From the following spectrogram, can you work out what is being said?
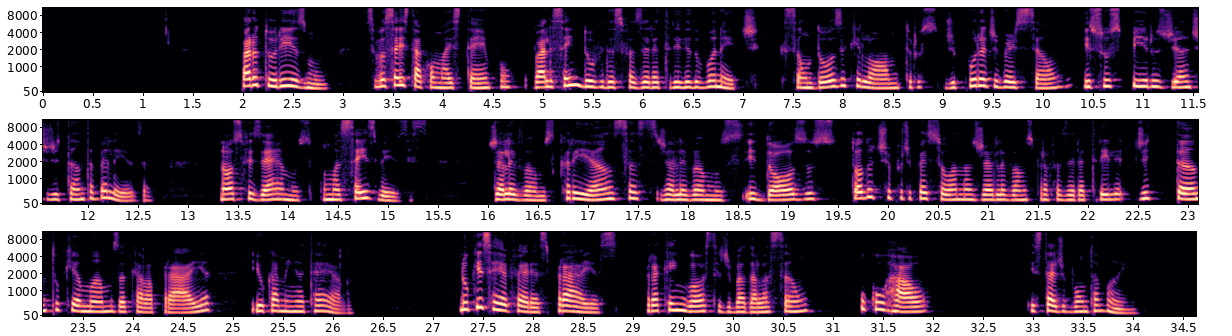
Para o turismo, se você está com mais tempo, vale sem dúvidas fazer a trilha do Bonete, que são 12 quilômetros de pura diversão e suspiros diante de tanta beleza. Nós fizemos umas seis vezes. Já levamos crianças, já levamos idosos, todo tipo de pessoa nós já levamos para fazer a trilha de tanto que amamos aquela praia e o caminho até ela. No que se refere às praias, para quem gosta de badalação, o curral está de bom tamanho.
